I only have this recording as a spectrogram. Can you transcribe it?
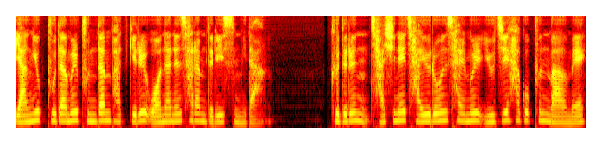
양육 부담을 분담받기를 원하는 사람들이 있습니다. 그들은 자신의 자유로운 삶을 유지하고픈 마음에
